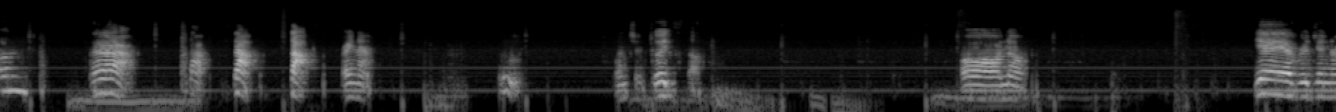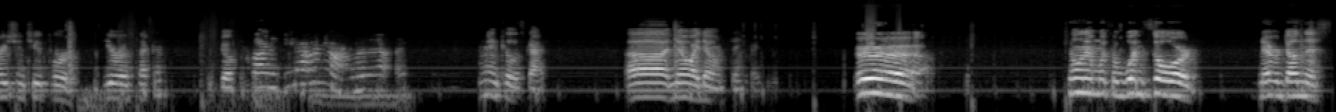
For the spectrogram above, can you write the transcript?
Um, Ah! Stop, stop, stop, right now. Ooh. Bunch of good stuff. Oh no. Yeah, have regeneration 2 for 0 seconds. Let's go. Connor, do you have any armor that I I'm gonna kill this guy. Uh, no, I don't think I do. Ugh. Killing him with the one sword. Never done this.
